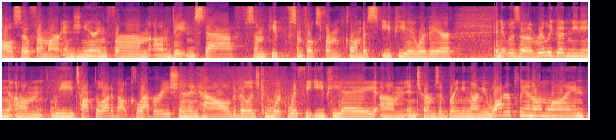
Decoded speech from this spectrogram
also from our engineering firm, um, Dayton staff, some people, some folks from Columbus EPA were there. And it was a really good meeting. Um, We talked a lot about collaboration and how the village can work with the EPA um, in terms of bringing our new water plant online,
